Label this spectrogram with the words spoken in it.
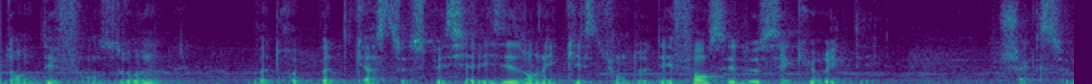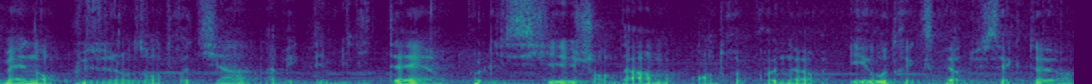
dans Défense Zone, votre podcast spécialisé dans les questions de défense et de sécurité. Chaque semaine, en plus de nos entretiens avec des militaires, policiers, gendarmes, entrepreneurs et autres experts du secteur,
